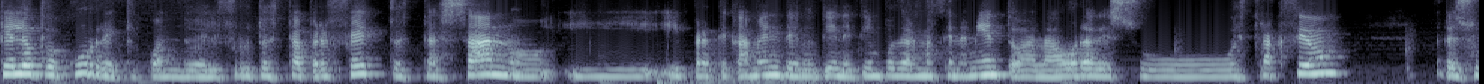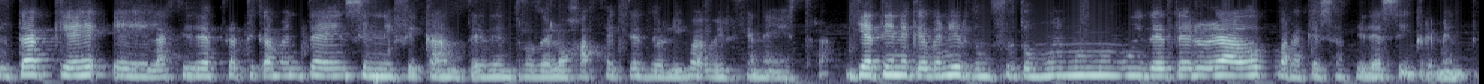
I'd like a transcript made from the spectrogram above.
¿Qué es lo que ocurre? Que cuando el fruto está perfecto, está sano y, prácticamente no tiene tiempo de almacenamiento a la hora de su extracción, resulta que eh, la acidez prácticamente es insignificante dentro de los aceites de oliva virgen extra. Ya tiene que venir de un fruto muy, muy, muy, muy deteriorado para que esa acidez se incremente.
